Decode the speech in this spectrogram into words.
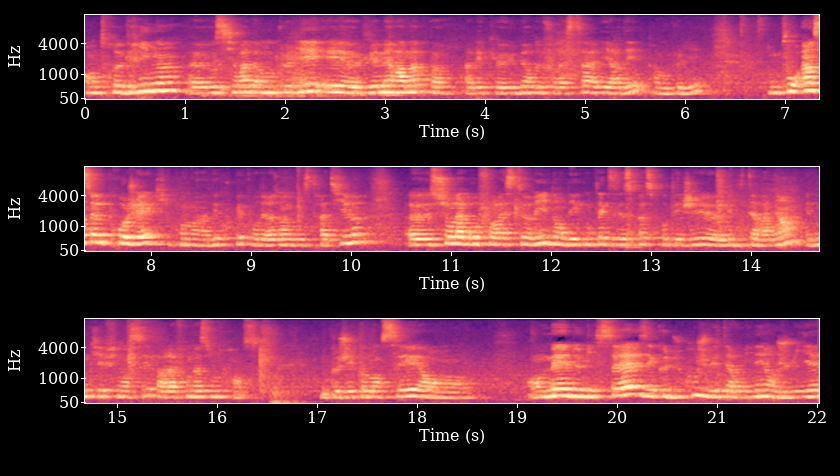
entre Green au CIRAD à Montpellier et l'UMR avec Hubert de Foresta à l'IRD à Montpellier. Pour un seul projet qu'on a découpé pour des raisons administratives sur l'agroforesterie dans des contextes d'espaces protégés méditerranéens et donc qui est financé par la Fondation de France que j'ai commencé en, mai 2016 et que du coup je vais terminer en juillet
